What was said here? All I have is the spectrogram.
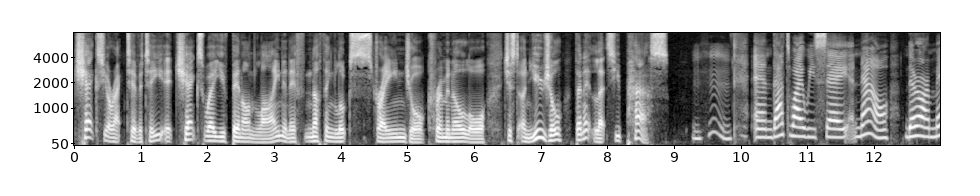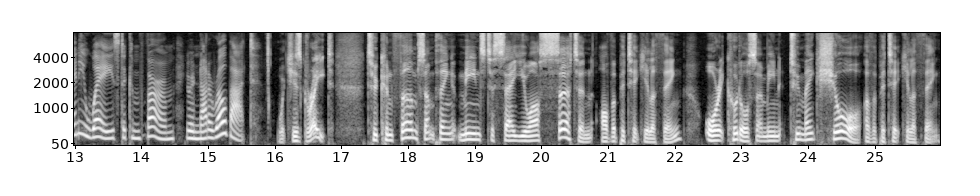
checks your activity. It checks where you've been online. And if nothing looks strange or criminal or just unusual, then it lets you pass. Mm -hmm. And that's why we say now there are many ways to confirm you're not a robot. Which is great. To confirm something means to say you are certain of a particular thing, or it could also mean to make sure of a particular thing.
